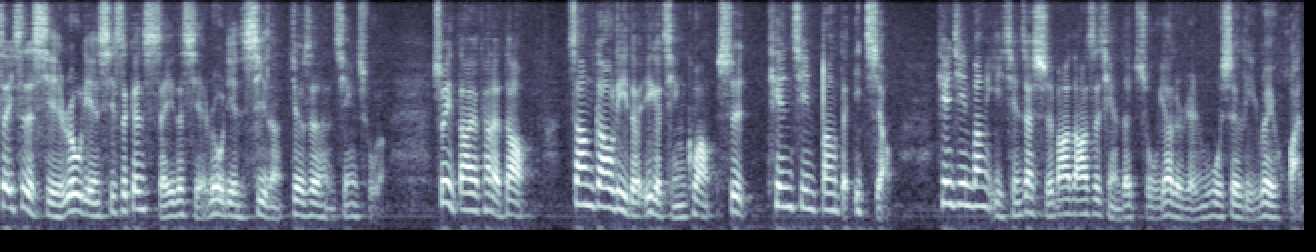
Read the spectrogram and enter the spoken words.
这一次的血肉联系是跟谁的血肉联系呢？就是很清楚了。所以大家看得到张高丽的一个情况是天津帮的一角。天津帮以前在十八大之前的主要的人物是李瑞环，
